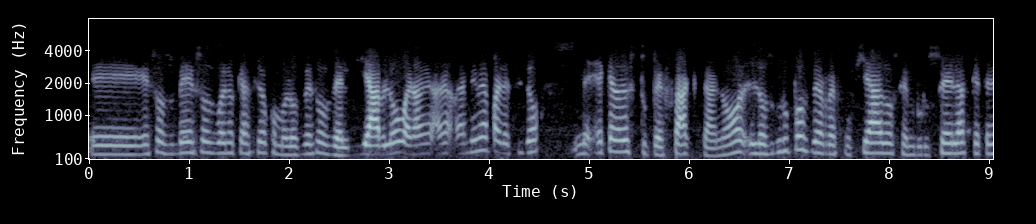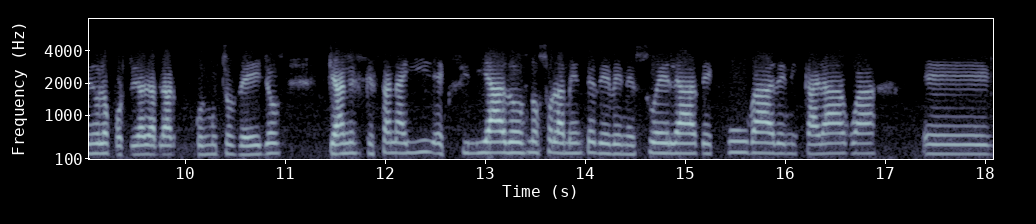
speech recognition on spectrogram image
eh, esos besos, bueno, que han sido como los besos del diablo. Bueno, a, mí me ha parecido, me he quedado estupefacta, ¿no? Los grupos de refugiados en Bruselas, que he tenido la oportunidad de hablar con muchos de ellos, que, han, que están ahí exiliados, no solamente de Venezuela, de Cuba, de Nicaragua, eh,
